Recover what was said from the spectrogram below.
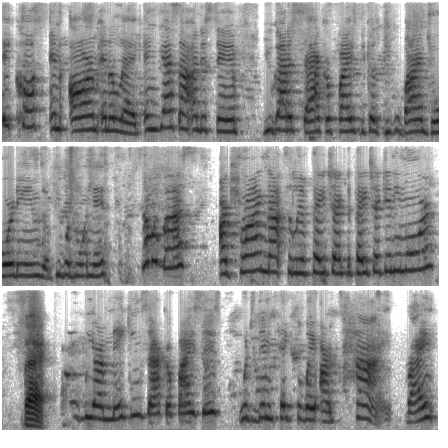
It costs an arm and a leg. And yes, I understand you got to sacrifice because people buying Jordans and people doing this. Some of us are trying not to live paycheck to paycheck anymore. Fact. We are making sacrifices, which then takes away our time, right?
